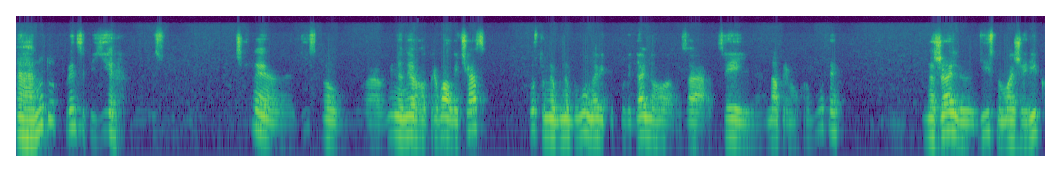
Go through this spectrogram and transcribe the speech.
Е, ну тут, в принципі, є причини дійсно в Міненерго тривалий час просто не, було навіть відповідального за цей напрямок роботи. На жаль, дійсно майже рік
